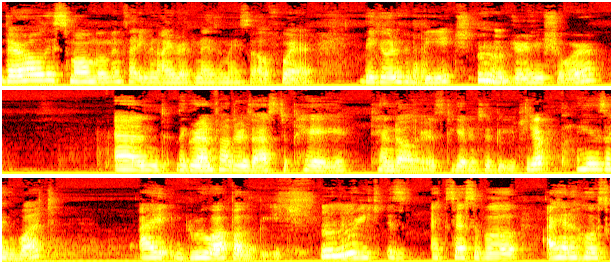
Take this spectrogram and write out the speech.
there are all these small moments that even I recognize in myself where they go to the beach in the. Jersey Shore and the grandfather is asked to pay $10 to get into the beach. Yep. And he was like, What? I grew up on the beach. The Mm-hmm. beach is accessible. I had a host,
